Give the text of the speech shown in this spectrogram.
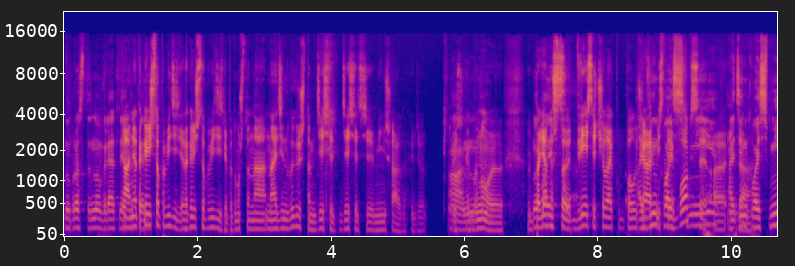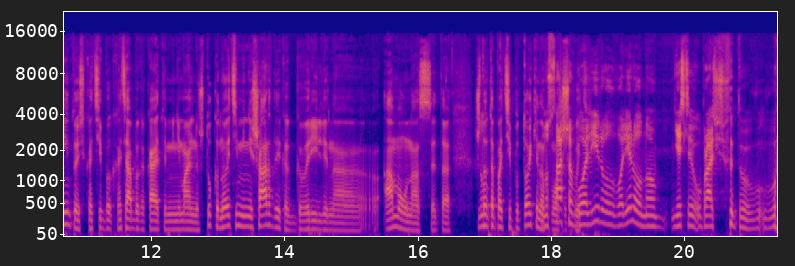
Ну просто, ну вряд ли... А, нет, это количество- победителей, это количество победителей, потому что на, на один выигрыш там 10, 10 мини-шардов идет. То А, есть, как бы, ну, ну, э, ну, понятно, есть, что 200 человек получают Один к мистери боксы. восьми, а, и один да. к восьми, то есть хотя бы, хотя бы какая-то минимальная штука. Но эти мини-шарды, как говорили на АМА у нас, это что-то по типу токенов Ну, Саша быть. вуалировал, вуалировал, но если убрать всю эту ву- ву-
